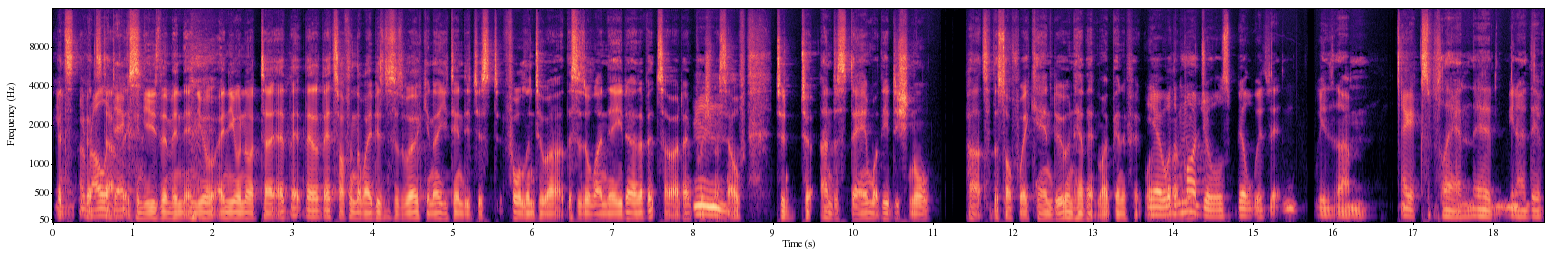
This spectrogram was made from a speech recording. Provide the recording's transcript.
It's, know, a Rolodex. They can use them, and, and you're and you're not. Uh, that, that's often the way businesses work. You know, you tend to just fall into a this is all I need out of it, so I don't push mm. myself to to understand what the additional parts of the software can do and how that might benefit. What, yeah, well, the I'm modules doing. built with it, with um, Xplan, they're you know they're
